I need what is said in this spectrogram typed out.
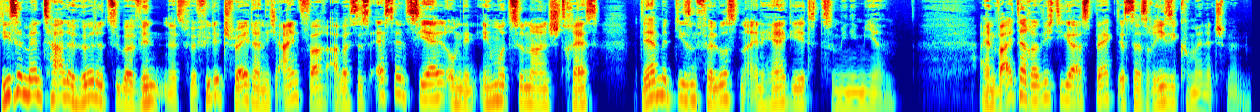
Diese mentale Hürde zu überwinden ist für viele Trader nicht einfach, aber es ist essentiell, um den emotionalen Stress, der mit diesen Verlusten einhergeht, zu minimieren. Ein weiterer wichtiger Aspekt ist das Risikomanagement.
